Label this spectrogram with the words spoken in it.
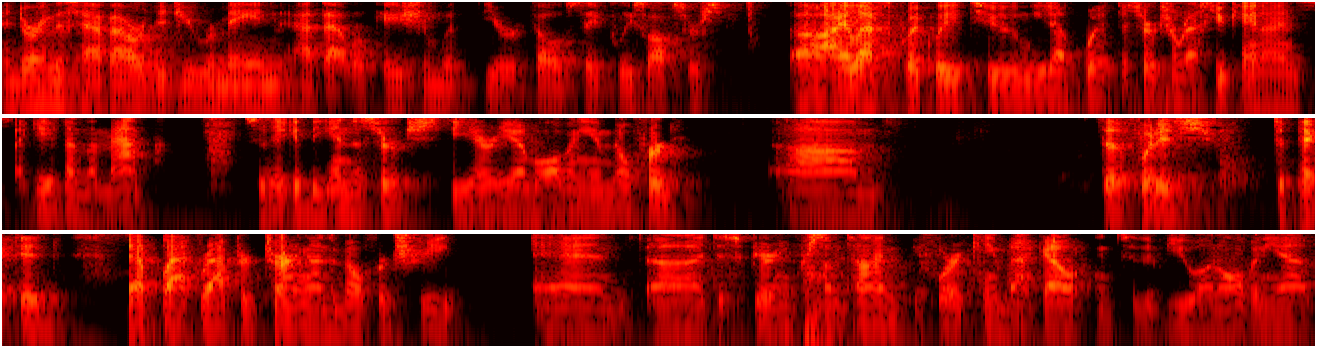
And during this half hour, did you remain at that location with your fellow state police officers? Uh, I left quickly to meet up with the search and rescue canines. I gave them a map so they could begin to search the area of Albany and Milford. Um, the footage depicted that black Raptor turning onto Milford Street and uh, disappearing for some time before it came back out into the view on Albany Ave.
